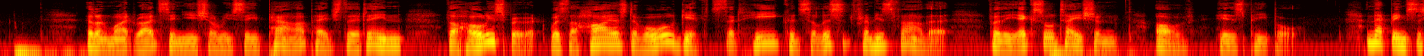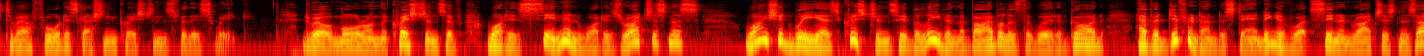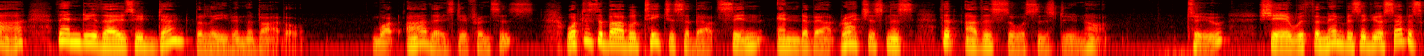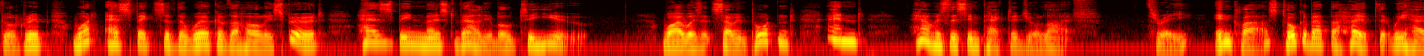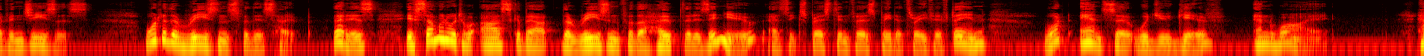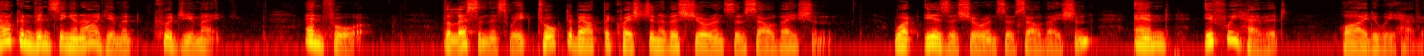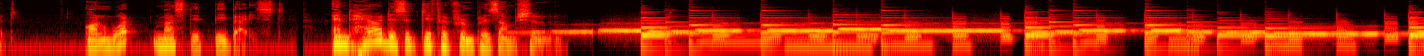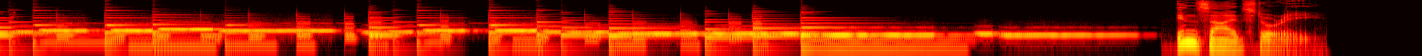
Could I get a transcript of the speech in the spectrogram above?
Ellen White writes in Ye Shall Receive Power, page 13, The Holy Spirit was the highest of all gifts that he could solicit from his Father for the exaltation of his people. And that brings us to our four discussion questions for this week. Dwell more on the questions of what is sin and what is righteousness. Why should we, as Christians who believe in the Bible as the Word of God, have a different understanding of what sin and righteousness are than do those who don't believe in the Bible? What are those differences? What does the Bible teach us about sin and about righteousness that other sources do not? 2. Share with the members of your Sabbath School group what aspects of the work of the Holy Spirit has been most valuable to you. Why was it so important, and how has this impacted your life? 3. In class, talk about the hope that we have in Jesus. What are the reasons for this hope? That is, if someone were to ask about the reason for the hope that is in you, as expressed in 1 Peter 3.15, what answer would you give and why? How convincing an argument could you make? And four, the lesson this week talked about the question of assurance of salvation. What is assurance of salvation? And if we have it, why do we have it? On what must it be based? And how does it differ from presumption? Inside Story.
